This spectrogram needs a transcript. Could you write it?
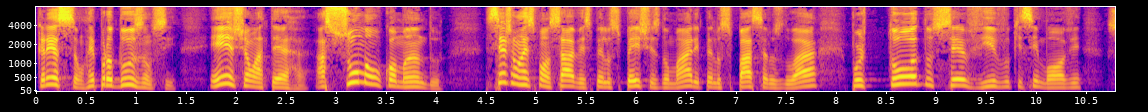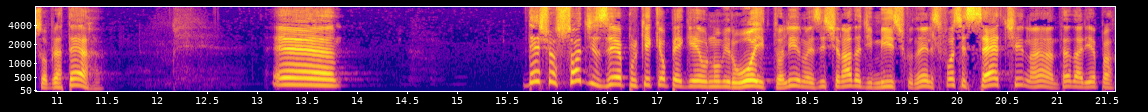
Cresçam, reproduzam-se, encham a terra, assumam o comando Sejam responsáveis pelos peixes do mar e pelos pássaros do ar, por todo ser vivo que se move sobre a terra. É, deixa eu só dizer por que eu peguei o número 8 ali, não existe nada de místico nele. Se fosse 7, né, até daria para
